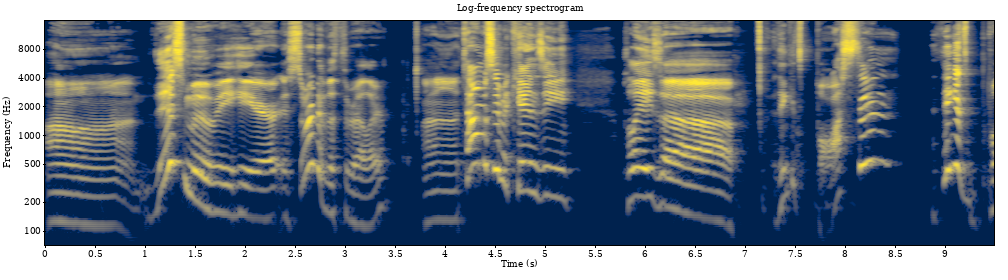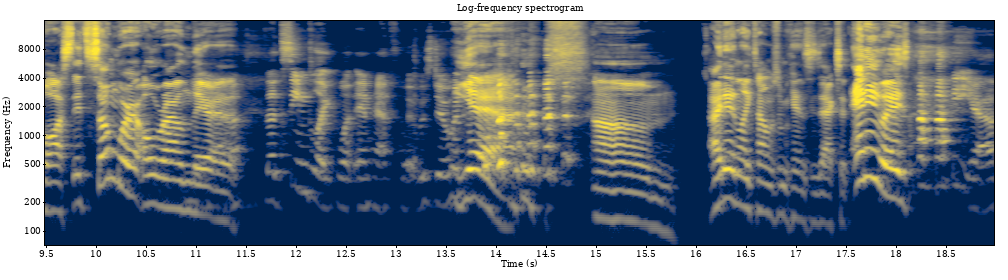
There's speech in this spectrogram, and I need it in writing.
Um, this movie here is sort of a thriller. Uh, Thomasin McKenzie plays uh, I think it's Boston. I think it's Boston. It's somewhere around there. Yeah, that seemed like what Anne Hathaway was doing. Yeah. Um, I didn't like Thomas McKenzie's accent. Anyways, yeah.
